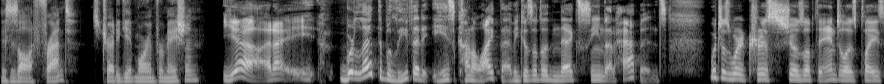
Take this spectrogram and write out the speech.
this is all a front to try to get more information? Yeah, and I we're led to believe that it is kind of like that because of the next scene that happens, which is where Chris shows up to Angelo's place,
